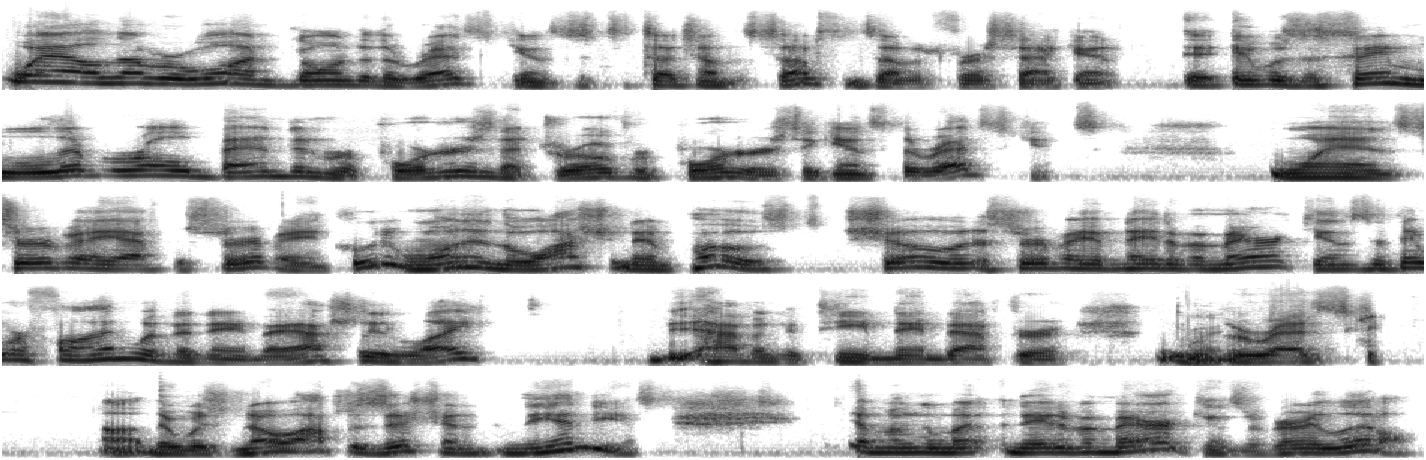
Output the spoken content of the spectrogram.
Well, number one, going to the Redskins, just to touch on the substance of it for a second, it, it was the same liberal bend in reporters that drove reporters against the Redskins. When survey after survey, including one in the Washington Post, showed a survey of Native Americans that they were fine with the name. They actually liked having a team named after right. the Redskins. Uh, there was no opposition in the Indians among Native Americans or very little.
